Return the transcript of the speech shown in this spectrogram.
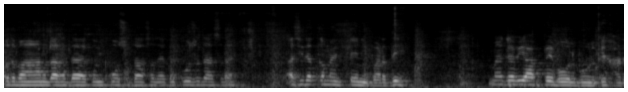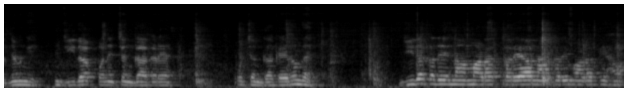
ਬਦਬਾਨ ਦੱਸਦਾ, ਕੋਈ ਕੁਛ ਦੱਸਦਾ, ਕੋਈ ਕੁਛ ਦੱਸਦਾ, ਅਸੀਂ ਤਾਂ ਕਮੈਂਟੇ ਨਹੀਂ ਪੜ੍ਹਦੇ। ਮੈਂ ਕਿਹਾ ਵੀ ਆਪੇ ਬੋਲ ਬੋਲ ਕੇ ਖੜ ਜਾਣਗੇ। ਜਿਹਦਾ ਆਪਾਂ ਨੇ ਚੰਗਾ ਕਰਿਆ, ਉਹ ਚੰਗਾ ਕਹਿ ਦਿੰਦਾ ਜਿਹਦਾ ਕਦੇ ਨਾ ਮਾੜਾ ਕਰਿਆ, ਨਾ ਕਦੇ ਮਾੜਾ ਕਿਹਾ,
